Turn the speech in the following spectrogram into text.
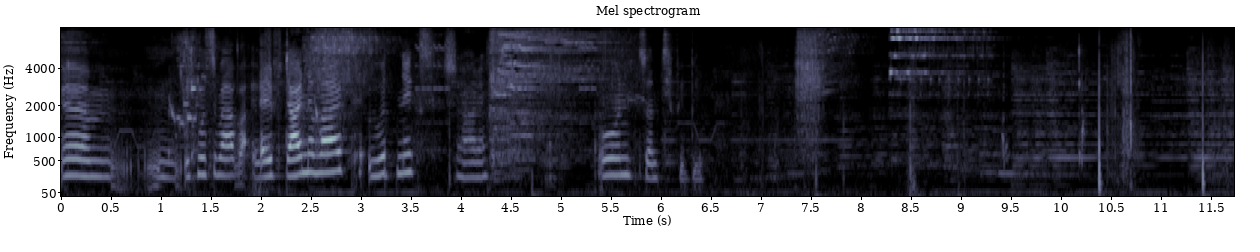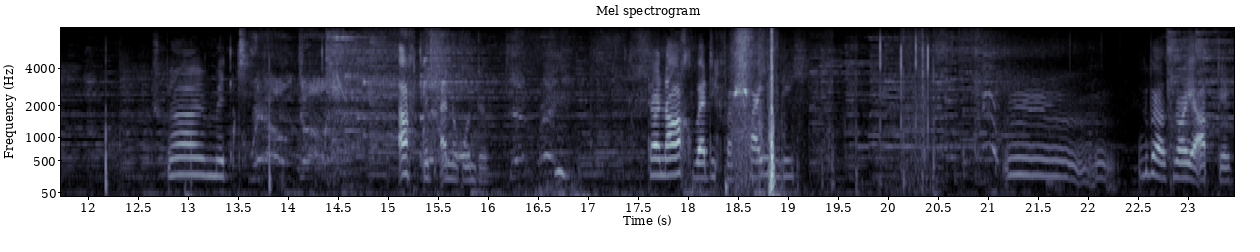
Ähm, ich muss immer aber 11 Dynamite. Wird nix. Schade. Und 20 Bibi. Schnell mit 8 mit eine Runde. Danach werde ich wahrscheinlich mh, über das neue Update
